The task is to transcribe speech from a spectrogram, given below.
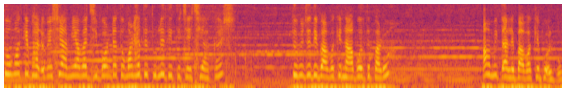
তোমাকে ভালোবেসে আমি আমার জীবনটা তোমার হাতে তুলে দিতে চেয়েছি, আকাশ। তুমি যদি বাবাকে না বলতে পারো, আমি তাহলে বাবাকে বলব।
